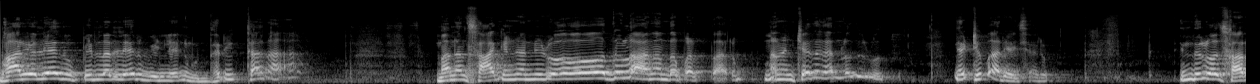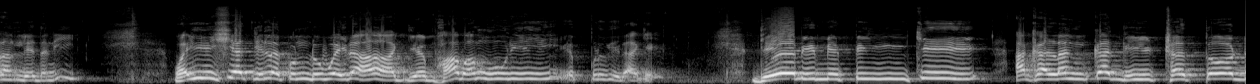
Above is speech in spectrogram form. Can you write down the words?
భార్య లేదు పిల్లలు లేరు వీళ్ళని ఉద్ధరిస్తారా? మనం సాగినన్ని రోజులు ఆనందపడతారు. మనం చెరగని రోజులు నెట్టిపారేశారు ఇందులో సారం లేదని వైశ్య తిలకుండు వైరాగ్య భావముని ఎప్పుడు విరాగే దేవి మెప్పించి అకళంక దీక్షతోడ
